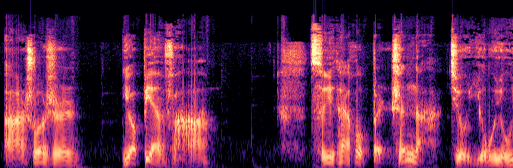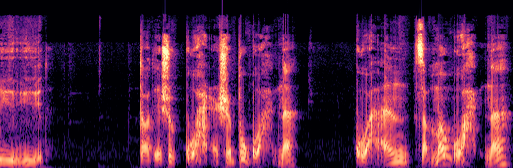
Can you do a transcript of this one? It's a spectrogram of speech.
啊，说是要变法，慈禧太后本身呢就犹犹豫豫的，到底是管是不管呢？管怎么管呢？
